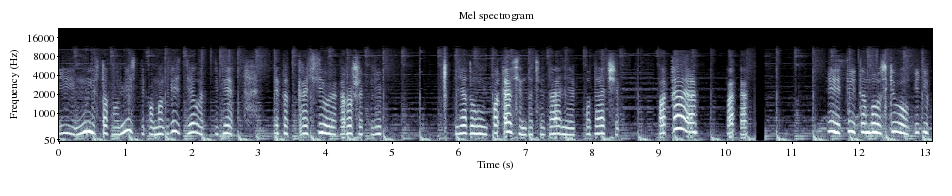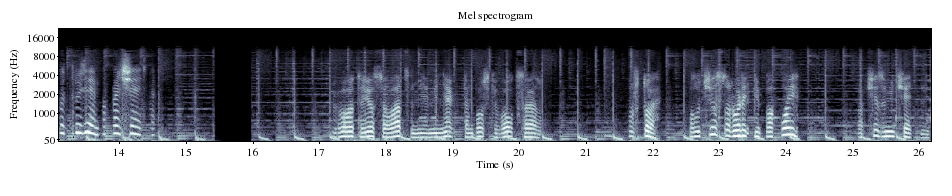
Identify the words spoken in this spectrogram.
И мы с тобой вместе помогли сделать тебе этот красивый, хороший клип. Я думаю, пока всем до свидания, удачи. Пока, пока. Эй, ты, Тамбовский волк, иди хоть с друзьями попрощайся. Вот ее соваться, меня, меня Тамбовский волк сразу. Ну что, получился ролик неплохой, вообще замечательный.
